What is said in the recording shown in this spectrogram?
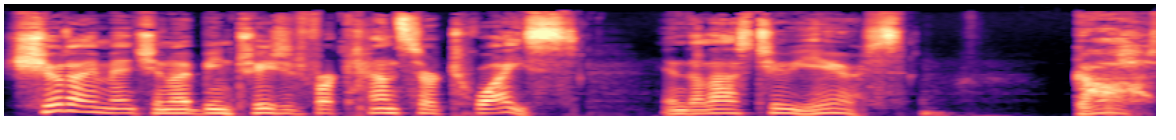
Should I mention I've been treated for cancer twice in the last two years? God,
